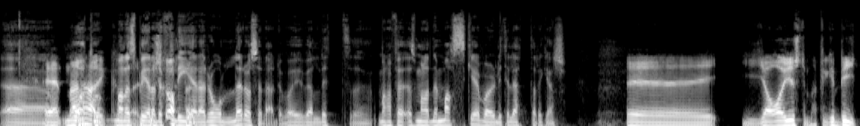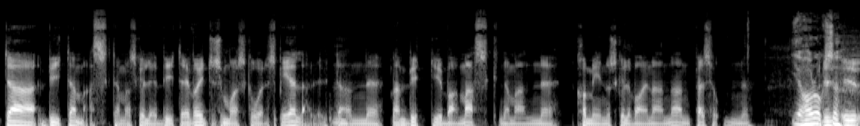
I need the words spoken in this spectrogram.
Uh, man, hade, man hade spelade flera roller och sådär. Det var ju väldigt, uh, man, hade, alltså man hade masker var det lite lättare kanske. Uh, ja, just det. Man fick ju byta, byta mask när man skulle byta. Det var ju inte så många skådespelare utan mm. man bytte ju bara mask när man kom in och skulle vara en annan person. Jag har också... Det,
